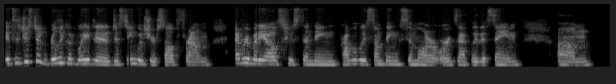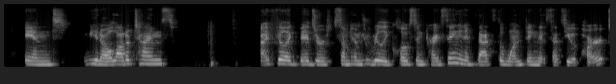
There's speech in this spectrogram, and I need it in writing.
it's just a really good way to distinguish yourself from everybody else who's sending probably something similar or exactly the same um, and you know a lot of times i feel like bids are sometimes really close in pricing and if that's the one thing that sets you apart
